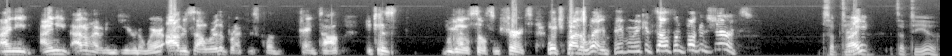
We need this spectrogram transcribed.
I need, I need, I don't have any gear to wear. Obviously, I'll wear the Breakfast Club tank top because we got to sell some shirts. Which, by the way, maybe we can sell some fucking shirts. It's up to Right? you. It's up to you.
